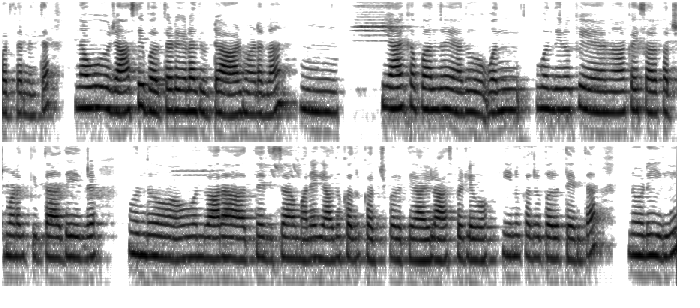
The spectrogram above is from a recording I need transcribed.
ಪಡ್ತಾರೆ ಅಂತ. ನಾವು ಜಾಸ್ತಿ ಬರ್ತಡೇಗೆಲ್ಲ ದುಡ್ಡು ಹಾಳು ಮಾಡಲ್ಲ. ಯಾಕಪ್ಪ ಅಂದರೆ ಅದು ಒಂದು ಒಂದು ದಿನಕ್ಕೆ ನಾಲ್ಕೈದು ಸಾವಿರ ಖರ್ಚು ಮಾಡೋದಕ್ಕಿಂತ ಅದೇ ಇದ್ದರೆ ಒಂದು ಒಂದು ವಾರ, ಹದಿನೈದು ದಿವಸ ಮನೆಗೆ ಯಾವುದಕ್ಕಾದ್ರೂ ಖರ್ಚು ಬರುತ್ತೆ. ಇಲ್ಲ ಹಾಸ್ಪಿಟ್ಲಿಗೋ ಏನಕ್ಕಾದ್ರೂ ಬರುತ್ತೆ ಅಂತ ನೋಡಿ ಇಲ್ಲಿ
